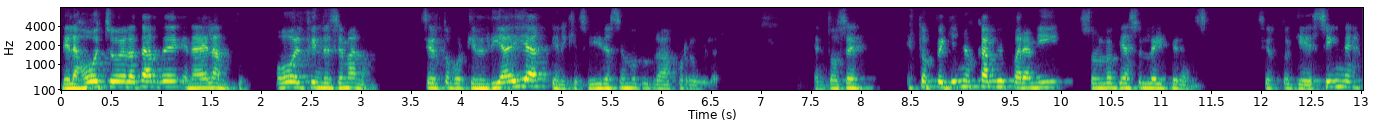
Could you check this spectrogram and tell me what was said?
de las 8 de la tarde en adelante o el fin de semana, ¿cierto? Porque en el día a día tienes que seguir haciendo tu trabajo regular. Entonces, estos pequeños cambios para mí son lo que hacen la diferencia, ¿cierto? Que designes,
